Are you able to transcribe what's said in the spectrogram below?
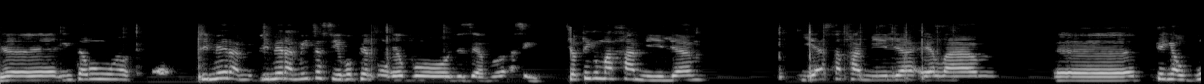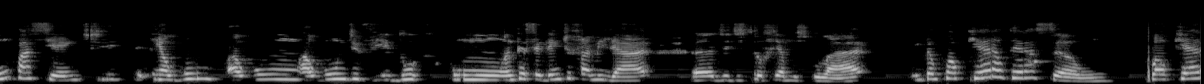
É, então, primeira, primeiramente, assim, eu vou, eu vou dizer, assim, que eu tenho uma família e essa família, ela é, tem algum paciente, tem algum, algum, algum indivíduo com antecedente familiar é, de distrofia muscular. Então, qualquer alteração, qualquer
